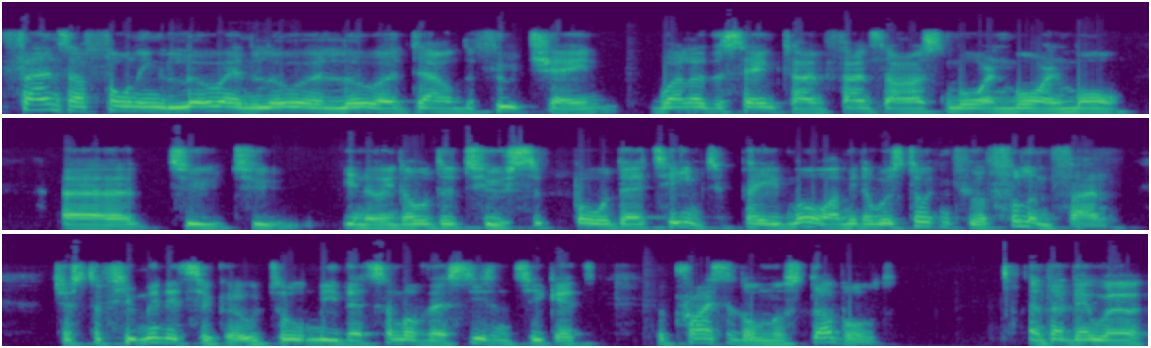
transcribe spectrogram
fans are falling lower and lower and lower down the food chain, while at the same time fans are asked more and more and more uh, to to you know in order to support their team to pay more. I mean, I was talking to a Fulham fan just a few minutes ago who told me that some of their season tickets the price had almost doubled, and that there were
